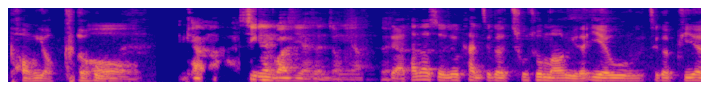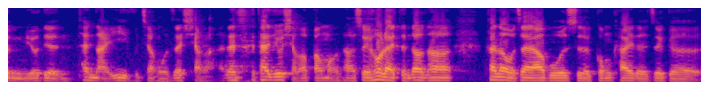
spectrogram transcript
朋友客户。你看嘛，信任关系还是很重要。对对啊，他那时候就看这个初出茅庐的业务，这个 PM 有点太 naive 这样，我在想啊，但是他又想要帮忙他，所以后来等到他看到我在阿波斯的公开的这个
